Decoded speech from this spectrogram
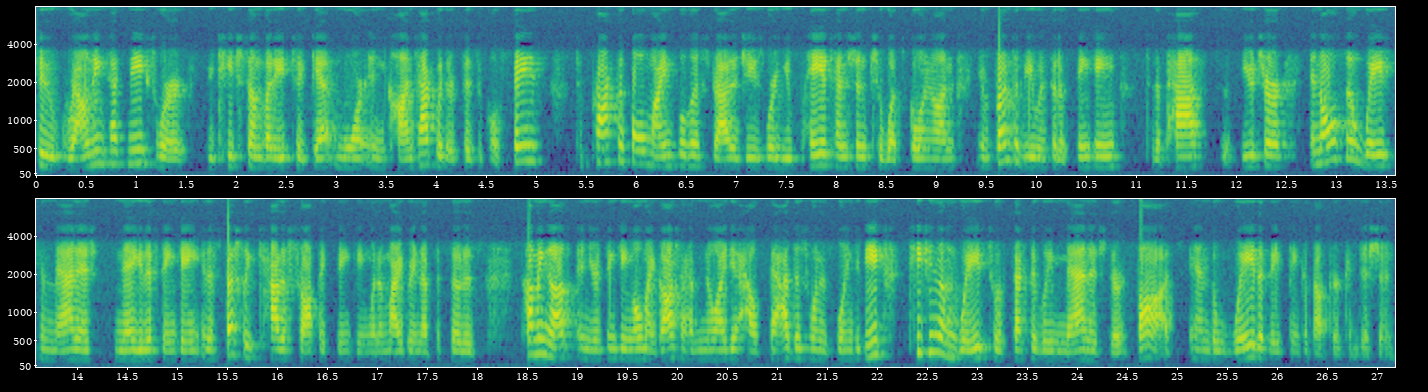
to grounding techniques where you teach somebody to get more in contact with their physical space, to practical mindfulness strategies where you pay attention to what's going on in front of you instead of thinking to the past, to the future, and also ways to manage negative thinking and especially catastrophic thinking when a migraine episode is coming up and you're thinking, oh my gosh, I have no idea how bad this one is going to be, teaching them ways to effectively manage their thoughts and the way that they think about their condition.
